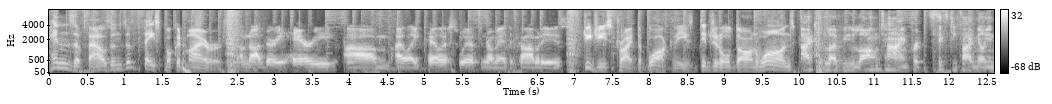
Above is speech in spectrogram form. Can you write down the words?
tens of thousands of Facebook admirers. I'm not very hairy. Um, I like Taylor Swift and romantic comedies. Gigi's tried to block these digital Don Juans. I could love you long time for $65 million.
